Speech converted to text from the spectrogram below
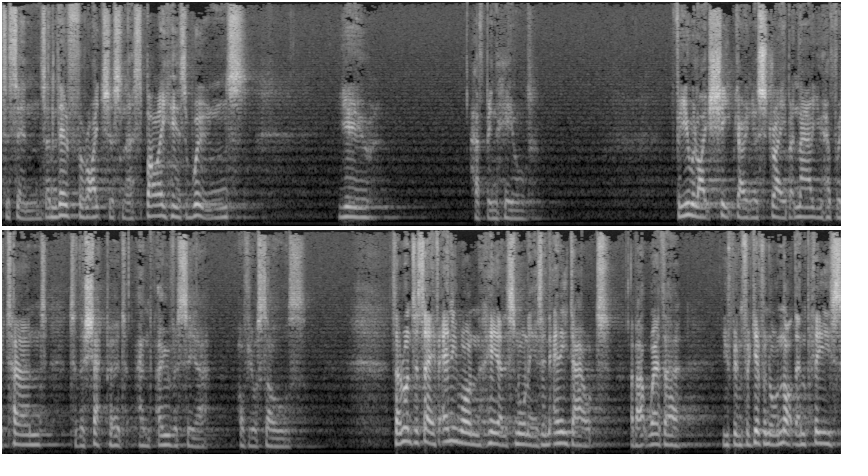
to sins and live for righteousness. By his wounds, you have been healed. For you were like sheep going astray, but now you have returned to the shepherd and overseer of your souls. So I want to say if anyone here this morning is in any doubt about whether you've been forgiven or not, then please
